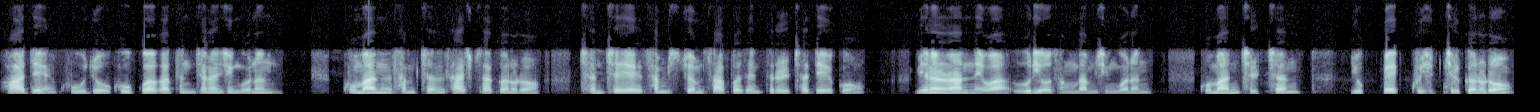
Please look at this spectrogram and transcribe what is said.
화재, 구조, 구급과 같은 전환 신고는 9만 3,044건으로 전체의 30.4%를 차지했고 민원 안내와 의료 상담 신고는 9만 7,697건으로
